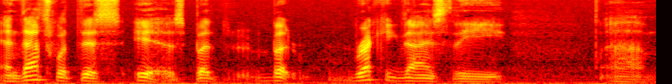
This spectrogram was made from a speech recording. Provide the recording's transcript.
and that's what this is. But but recognize the um,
